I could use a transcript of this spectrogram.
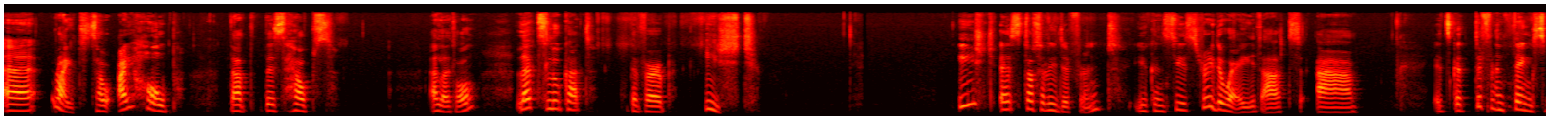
Uh, right, so I hope that this helps a little. Let's look at the verb iść. Iść is totally different. You can see straight away that uh, it's got different things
